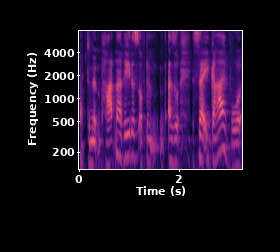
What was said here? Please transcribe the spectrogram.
ob du mit einem Partner redest, ob du, also ist ja egal wo.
